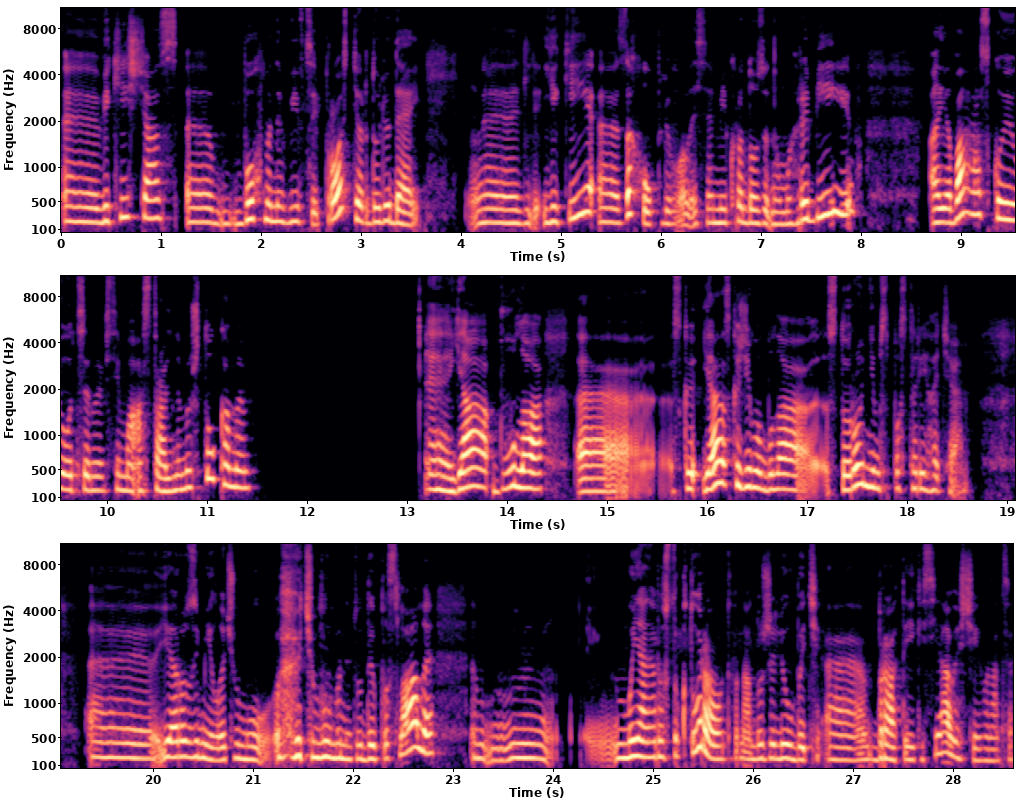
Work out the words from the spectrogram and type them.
е, в якийсь час е, Бог мене ввів цей простір до людей, які захоплювалися мікродозином грибів, Аяваскою, цими всіма астральними штуками. Е, Я була, е, я, скажімо, була стороннім спостерігачем. Е, Я розуміла, чому, чому мене туди послали. Моя нейроструктура, от вона дуже любить брати якісь явища, і вона це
